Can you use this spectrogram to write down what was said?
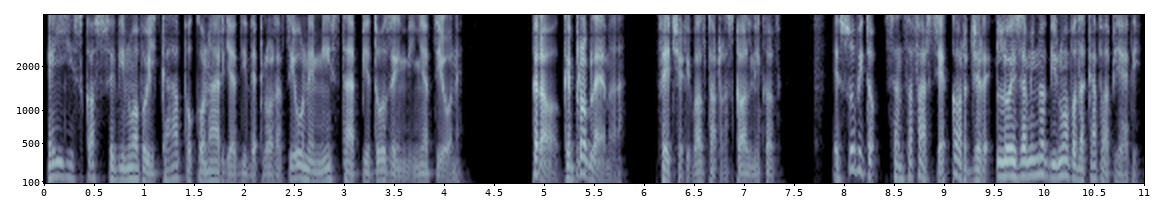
Egli scosse di nuovo il capo con aria di deplorazione mista a pietosa indignazione. Però, che problema? fece rivolto a Raskolnikov. E subito, senza farsi accorgere, lo esaminò di nuovo da capo a piedi.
